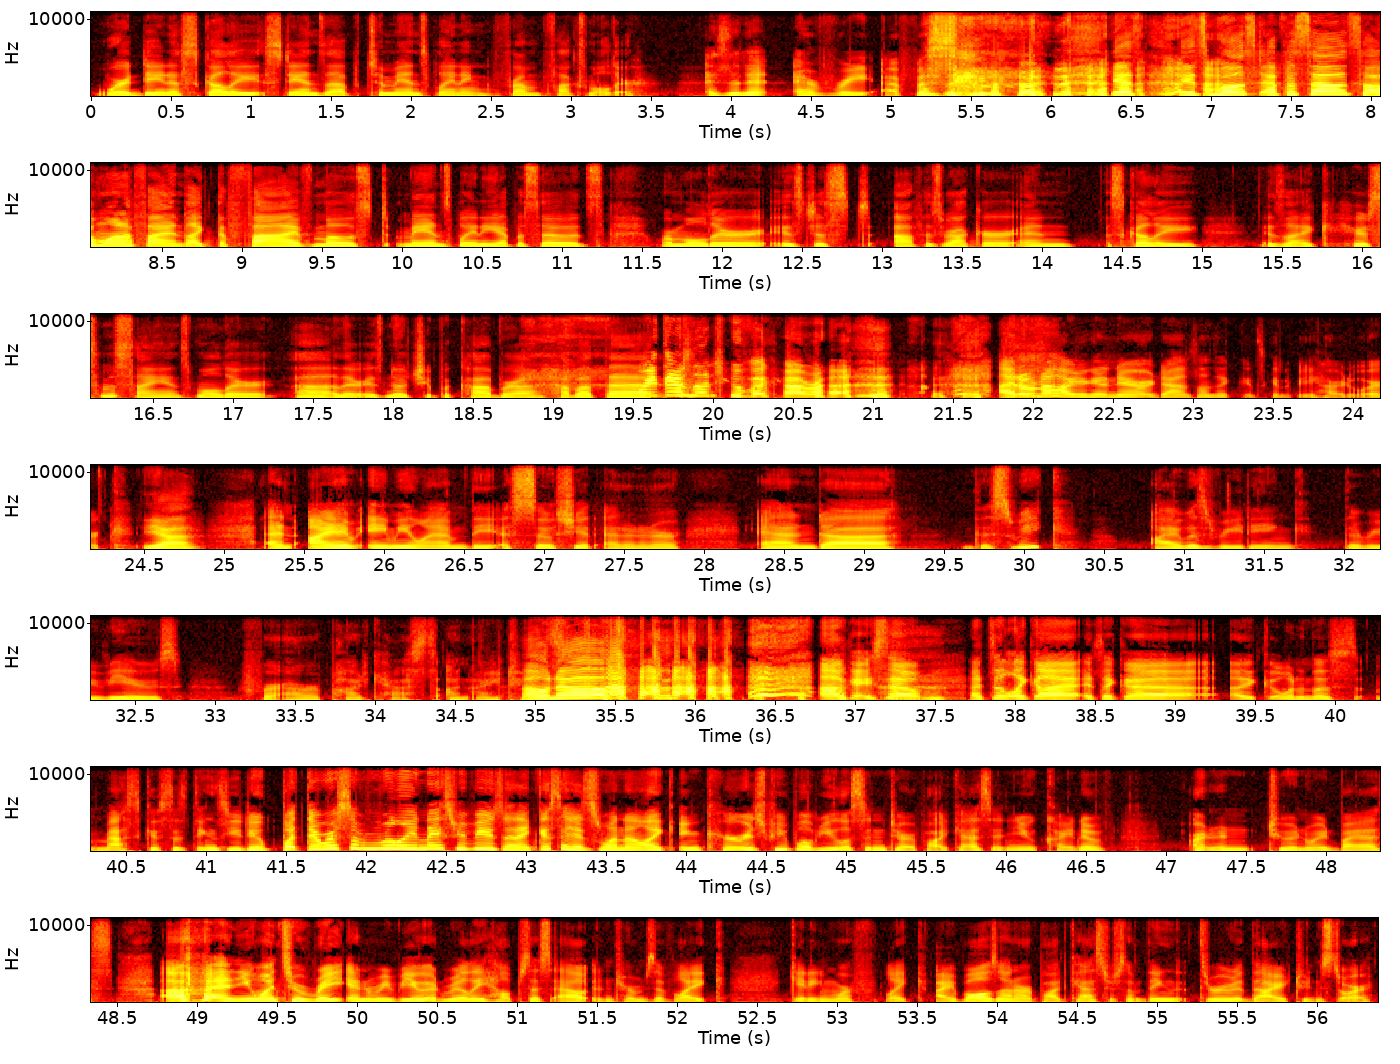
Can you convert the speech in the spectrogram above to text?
where Dana Scully stands up to mansplaining from Fox Mulder. Isn't it every episode? yes, it's most episodes, so I want to find like the five most mansplaining episodes where Mulder is just off his rocker and Scully is like, "Here's some science, Mulder. Uh, there is no chupacabra. How about that?" Wait, there's no chupacabra. I don't know how you're gonna narrow it down. Sounds like it's gonna be hard work. Yeah. And I am Amy Lam, the associate editor. And uh, this week, I was reading the reviews for our podcast on iTunes. Oh no. okay, so that's a, like a it's like a like one of those masochistic things you do. But there were some really nice reviews, and I guess I just want to like encourage people if you listen to our podcast and you kind of aren't too annoyed by us, uh, and you want to rate and review, it really helps us out in terms of like getting more like eyeballs on our podcast or something through the iTunes store.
